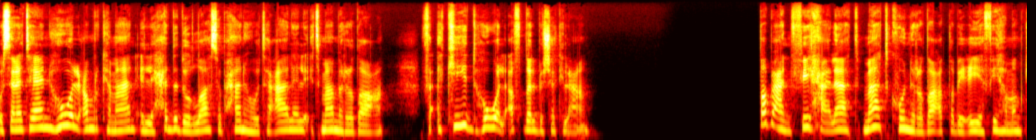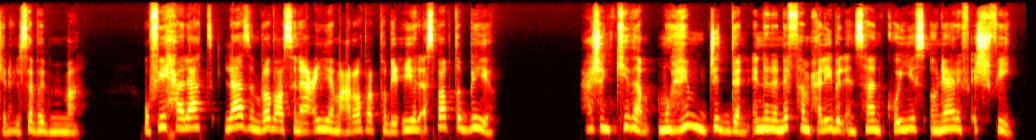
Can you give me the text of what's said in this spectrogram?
وسنتين هو العمر كمان اللي حدده الله سبحانه وتعالى لإتمام الرضاعة فأكيد هو الأفضل بشكل عام. طبعا في حالات ما تكون الرضاعة الطبيعية فيها ممكنة لسبب ما وفي حالات لازم رضعة صناعية مع الرضعة الطبيعية لأسباب طبية. عشان كذا مهم جدا إننا نفهم حليب الإنسان كويس ونعرف إيش فيه.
